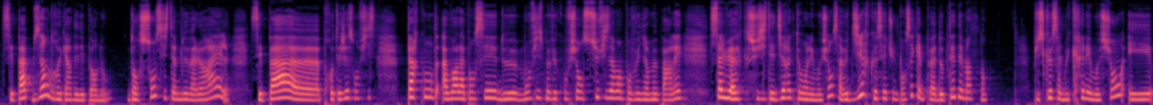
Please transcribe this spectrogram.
c'est pas bien de regarder des pornos dans son système de valeurs à elle. C'est pas euh, protéger son fils. Par contre, avoir la pensée de mon fils me fait confiance suffisamment pour venir me parler, ça lui a suscité directement l'émotion, ça veut dire que c'est une pensée qu'elle peut adopter dès maintenant. Puisque ça lui crée l'émotion et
